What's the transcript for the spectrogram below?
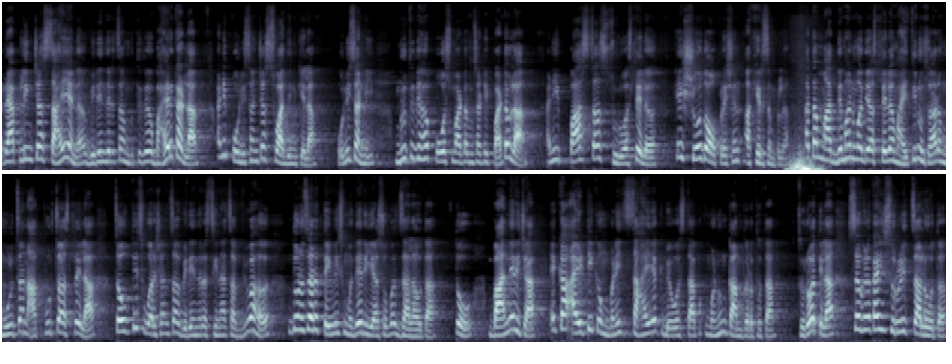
रॅपलिंगच्या सहाय्यानं वीरेंद्रचा मृतदेह बाहेर काढला आणि पोलिसांच्या स्वाधीन केला. पोलिसांनी मृतदेह पोस्टमॉर्टमसाठी पाठवला आणि पाच तास सुरू असलेलं हे शोध ऑपरेशन अखेर संपलं. आता माध्यमांमध्ये असलेल्या माहितीनुसार मूळचा नागपूरचा असलेला चौतीस वर्षांचा वीरेंद्र सिन्हाचा विवाह दोन हजार तेवीसमध्ये रियासोबत झाला होता. तो बानेरच्या एका आय टी कंपनीत सहाय्यक व्यवस्थापक म्हणून काम करत होता. सुरुवातीला सगळं काही सुरळीत चालू होतं.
